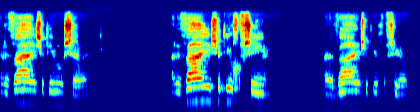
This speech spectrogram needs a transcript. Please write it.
הלוואי שתהיה מאושרת. הלוואי שתהיו חופשיים. הלוואי שתהיו חופשיות.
